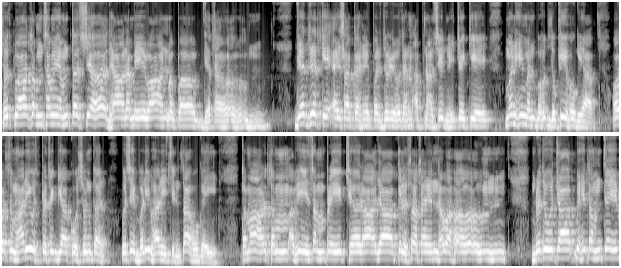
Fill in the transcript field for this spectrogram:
श्रुवा तम समय तस् ध्यानमेवान्वपद्यत। जयद्रथ के ऐसा कहने पर दुर्योधन अपना सिर नीचे किए, मन ही मन बहुत दुखी हो गया और तुम्हारी उस प्रतिज्ञा को सुनकर उसे बड़ी भारी चिंता हो गई। तमार्थम अभी संप्रेक्ष राजा किल सैंधव मृदुचात्महित चैव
